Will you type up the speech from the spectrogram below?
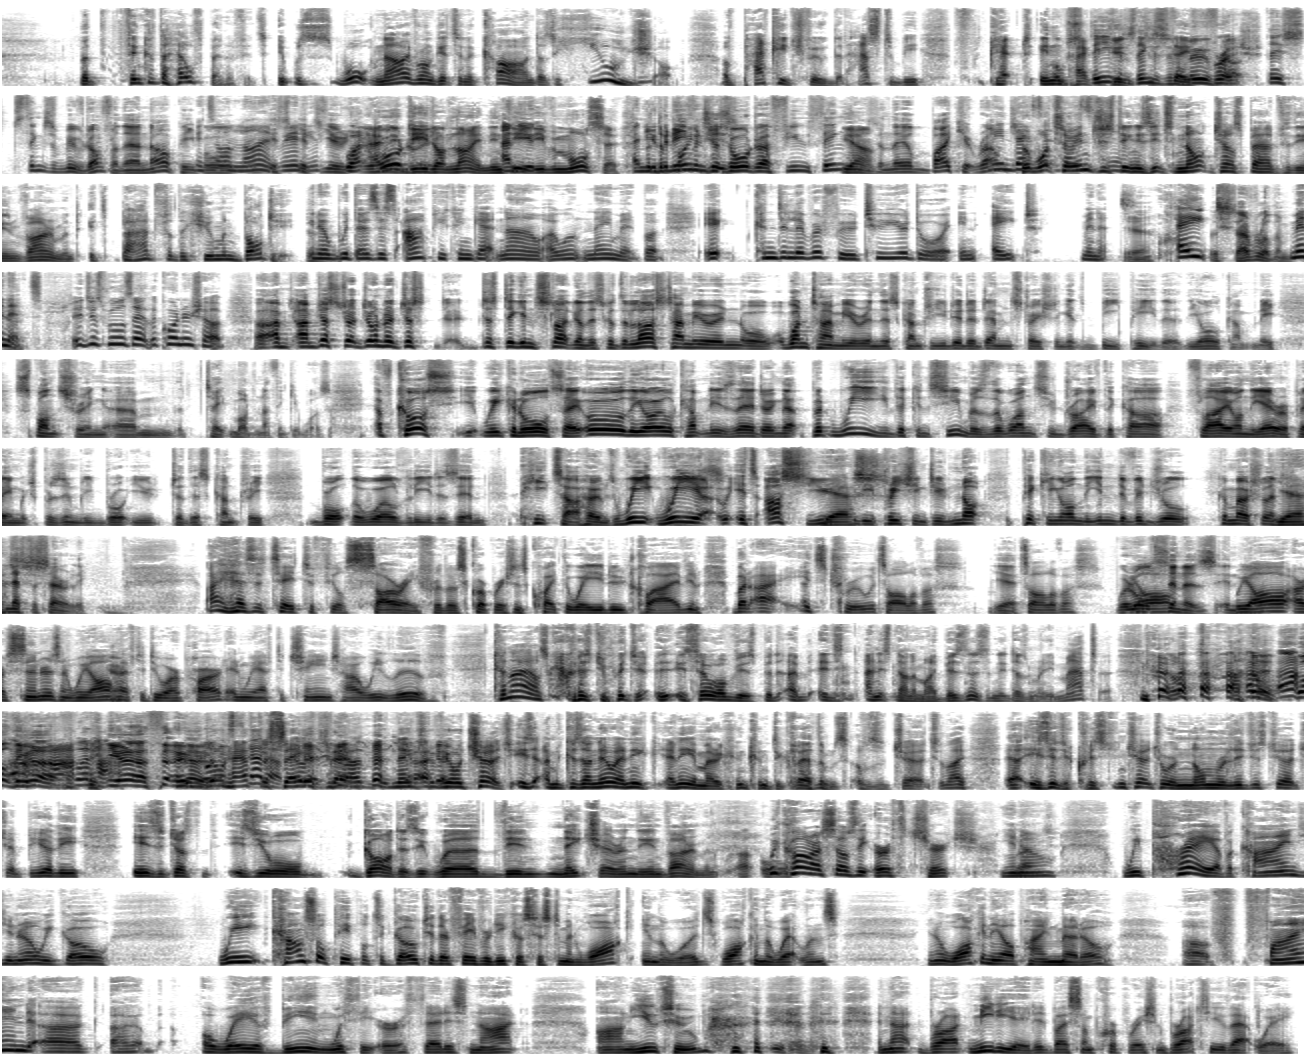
but think of the health benefits. It was walk. Now everyone gets in a car and does a huge mm-hmm. shop of packaged food that has to be f- kept in Oh, packages Stephen, to things stay have moved on. fresh. There's, things have moved on from there now. People, It's online, really, isn't it? Well, and order indeed it. online, indeed you- even more so. And But you the can even point just order a few things, Yeah. and they'll bike it round. mean, to But what's so that's- interesting is it's not just bad for the environment, it's bad for the human body. You know, with- there's this app you can get now. I won't name it, but it can deliver food to your door in eight minutes. Yeah. eight. There's several of them, minutes. It just rolls out the corner shop. Uh, I'm, I'm just. Do you want to just just dig in slightly on this because the last time you were in, or one time you were in this country, you did a demonstration against BP, the, the oil company, sponsoring um, the Tate Modern, I think it was. Of course, we can all say, "Oh, the oil company is there doing that," but we, the consumers, the ones who drive the car, fly on the aeroplane, which presumably brought you to this country, brought the world leaders in, heats our homes. We, we, it's us you Yes. should be preaching to, not picking on the individual commercial entity Yes. necessarily. I hesitate to feel sorry for those corporations quite the way you do, Clive. You know, but I, it's true. It's all of us. Yeah. it's all of us. We're We all sinners in we the- all are sinners, and we all Yeah. have to do our part, and we have to change how we live. Can I ask a question which is so obvious, but um, it's, and it's none of my business and it doesn't really matter? well, the earth, the earth. you don't have to say it. It's about the nature of your church. Is, I mean, because I know any any American can declare themselves a church, and I, uh, is it a Christian church or a non-religious church? Or purely, is it just is your God, as it were, the nature and the environment? Uh, We call ourselves the Earth Church, you know. Right. We pray of a kind, you know, we go we counsel people to go to their favorite ecosystem and walk in the woods, walk in the wetlands, you know, walk in the alpine meadow, uh, f- find a, a, a way of being with the earth that is not on YouTube and not brought mediated by some corporation, brought to you that way.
